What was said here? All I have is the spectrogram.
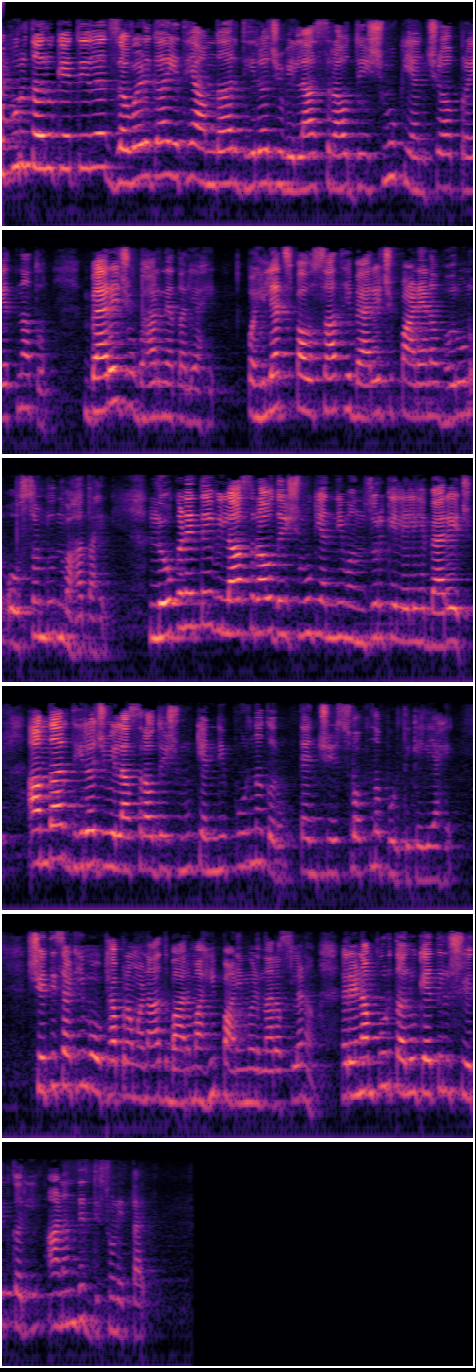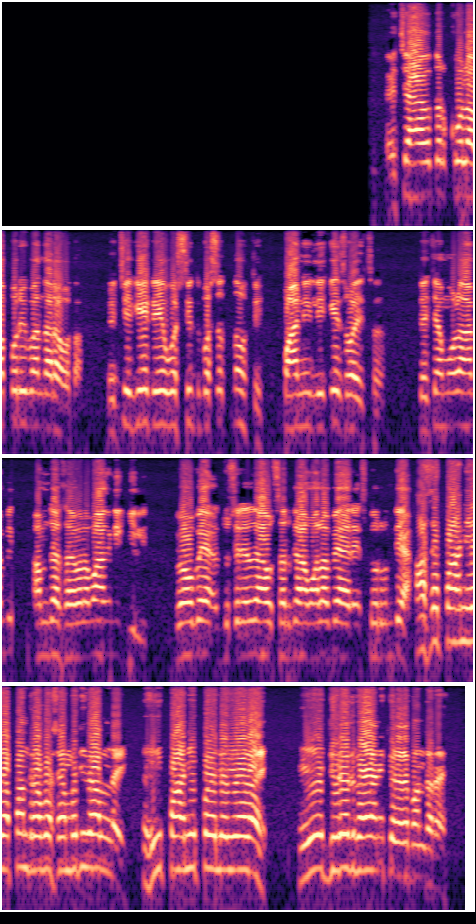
तालुक्यातील जवळगा येथे आमदार धीरज विलासराव देशमुख यांच्या प्रयत्नातून बॅरेज उभारण्यात आले आहे. पहिल्याच पावसात हे बॅरेज पाण्यानं भरून ओसंडून वाहत आहे. लोकनेते विलासराव देशमुख यांनी मंजूर केलेले हे बॅरेज आमदार धीरज विलासराव देशमुख यांनी पूर्ण करून त्यांची स्वप्नपूर्ती केली आहे. शेतीसाठी मोठ्या प्रमाणात बारमाही पाणी मिळणार असल्यानं रेणापूर तालुक्यातील शेतकरी आनंदित दिसून येत आहेत. याच्या अगोदर कोल्हापुरी बंधारा होता. त्याचे गेट व्यवस्थित बसत नव्हते. पाणी लिकेज व्हायचं. त्याच्यामुळे आम्ही आमदार साहेबाला मागणी केली. किंवा दुसऱ्या गावसारखं आम्हाला बॅरेज करून द्या. असं पाणी या पंधरा वर्षामध्ये झालं नाही. ही पाणी पहिलं वेळ आहे. हे धीरज भायाने केलेला बंधारा आहे.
